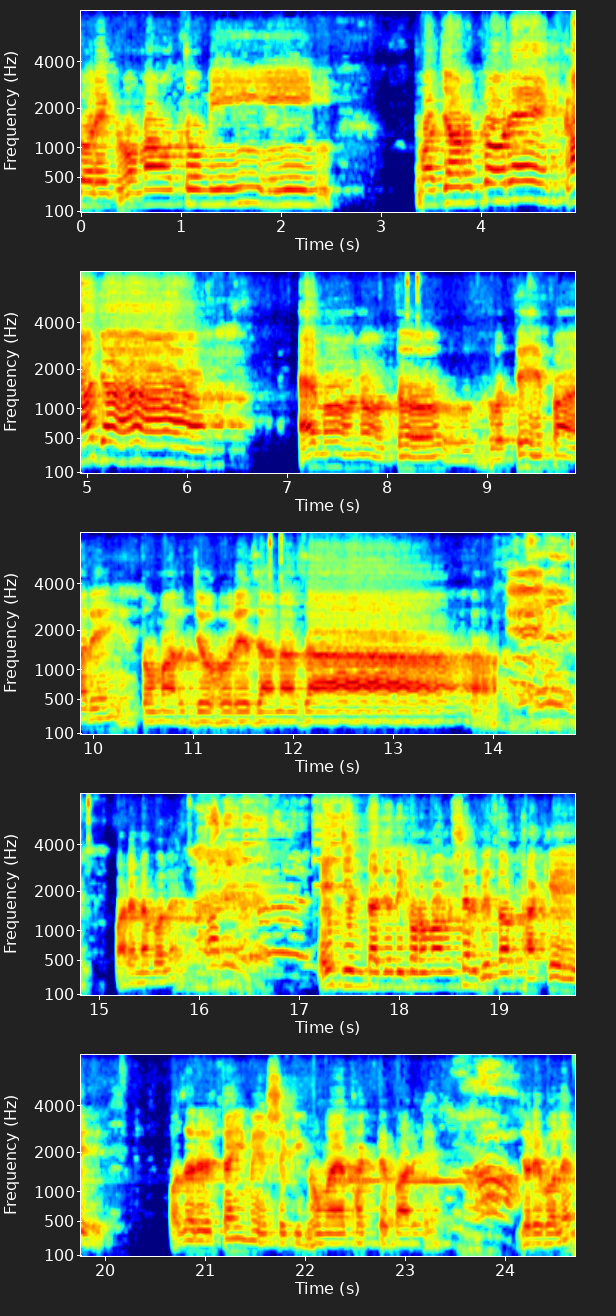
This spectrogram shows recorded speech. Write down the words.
করে ঘুমাও তুমি? ফজর করে কাজা এমন তো হতে পারে তোমার জোহরে জানাজা। পারে না বলেন এই চিন্তা যদি কোনো মানুষের ভিতর থাকে ফজরের টাইমে সে কি ঘুমায় থাকতে পারে? জোরে বলেন।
